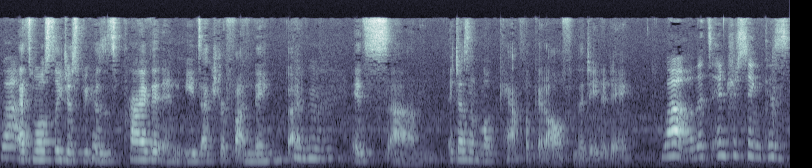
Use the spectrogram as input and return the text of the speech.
wow. That's mostly just because it's private and it needs extra funding, but Mhm. it's um, it doesn't look Catholic at all from the day to day. Wow, that's interesting because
